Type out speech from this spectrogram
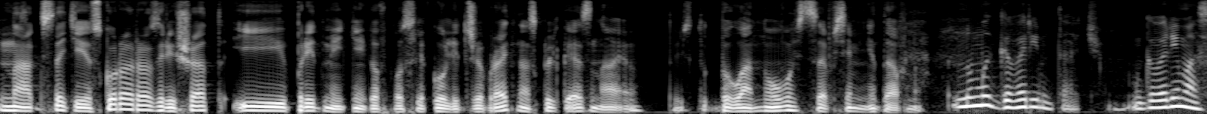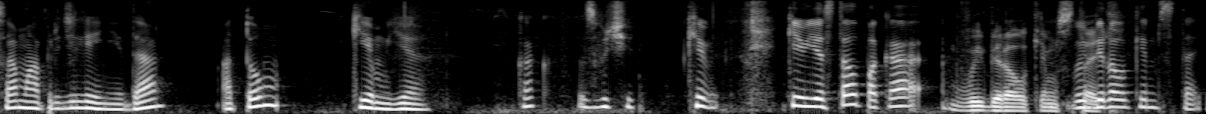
На, кстати, скоро разрешат и предметников после колледжа брать, насколько я знаю. То есть тут была новость совсем недавно. Ну, мы говорим-то о чем? Мы говорим о самоопределении, да? О том, кем я... Как звучит? Кем, кем я стал, пока Выбирал кем стать. выбирал, кем стать.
